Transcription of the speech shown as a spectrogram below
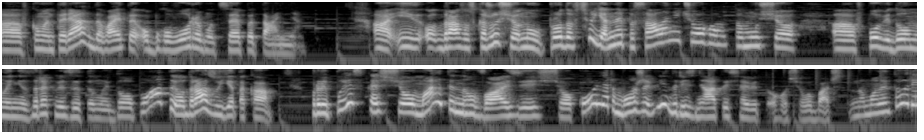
е, в коментарях. Давайте обговоримо це питання. А, і одразу скажу, що ну, продавцю я не писала нічого, тому що е, в повідомленні з реквізитами до оплати одразу є така приписка, що маєте на увазі, що колір може відрізнятися від того, що ви бачите на моніторі.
